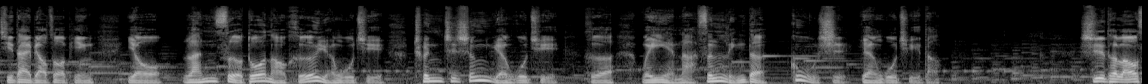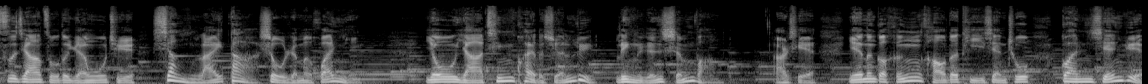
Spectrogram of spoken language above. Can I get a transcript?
其代表作品有《蓝色多瑙河圆舞曲》《春之声圆舞曲》和《维也纳森林的故事圆舞曲》等。施特劳斯家族的圆舞曲向来大受人们欢迎。优雅轻快的旋律令人神往，而且也能够很好的体现出管弦乐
